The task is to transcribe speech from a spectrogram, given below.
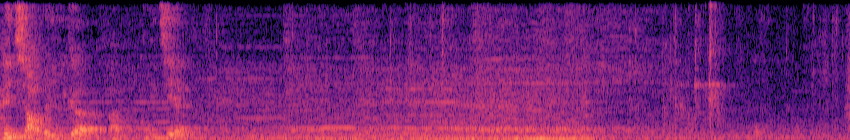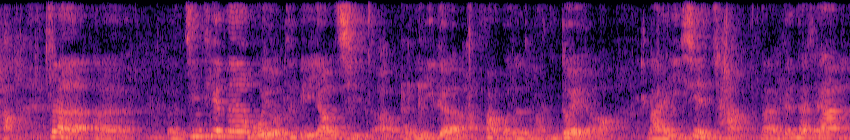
很小的一个呃空间。那呃呃，今天呢，我有特别邀请呃我们一个法国的团队啊来现场，那跟大家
